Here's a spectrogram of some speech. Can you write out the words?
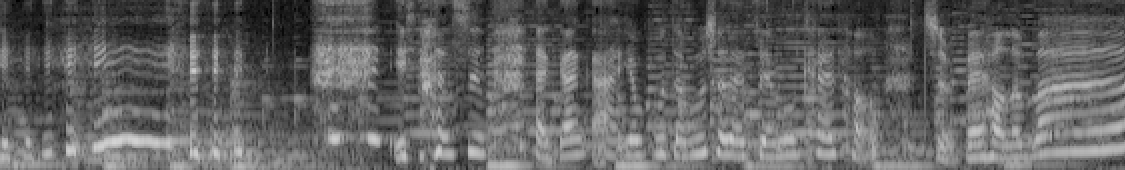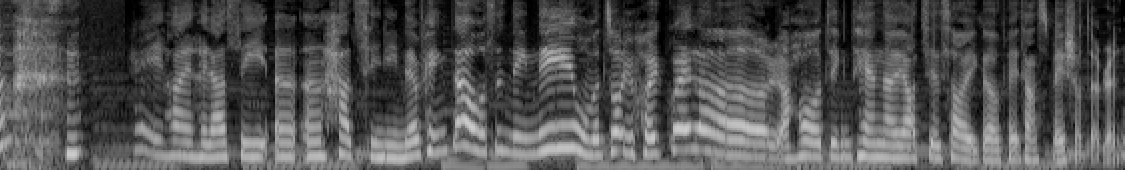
嘿嘿嘿嘿嘿，以下是很尴尬又不得不说的节目开头，准备好了吗？嘿，欢迎回到 C N N 好奇你的频道，我是宁宁，我们终于回归了。然后今天呢，要介绍一个非常 special 的人，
